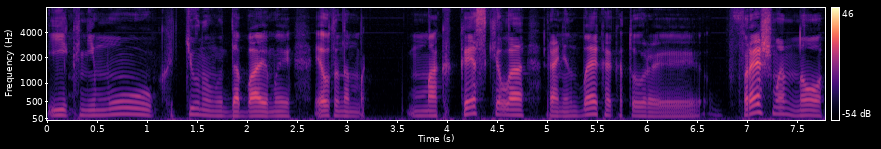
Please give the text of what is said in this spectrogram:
И к нему, к Тюну мы добавим и Элтона Мак МакКескела, раненбека, который фрешман, но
